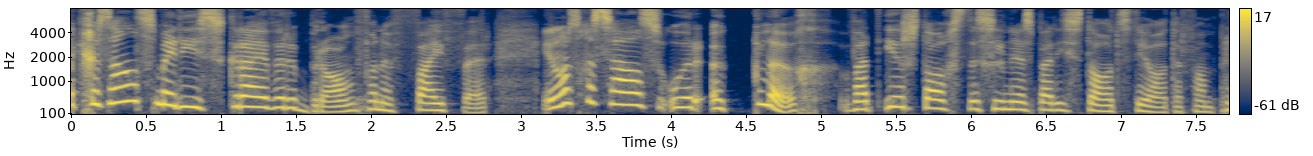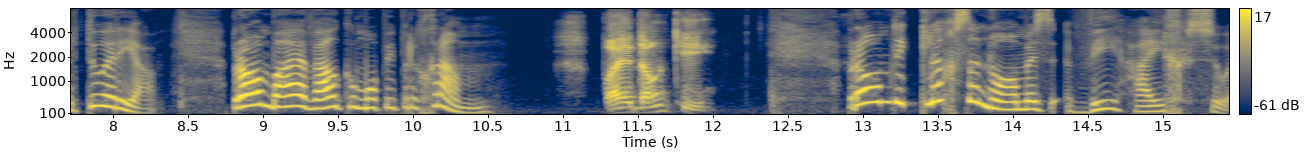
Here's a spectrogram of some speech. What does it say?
Ek gesels met die skrywer Bram van 'n Vyfer en ons gesels oor 'n klug wat eersdaags te sien is by die Staatsteater van Pretoria. Bram, baie welkom op die program. Baie dankie. Bram, die klug se naam is Wie hyg so.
